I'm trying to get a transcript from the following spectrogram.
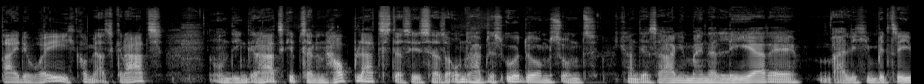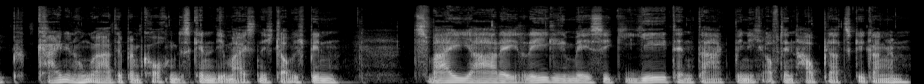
by the way, ich komme aus Graz und in Graz gibt es einen Hauptplatz, das ist also unterhalb des Urturms und ich kann dir sagen, in meiner Lehre, weil ich im Betrieb keinen Hunger hatte beim Kochen, das kennen die meisten, ich glaube, ich bin zwei Jahre regelmäßig, jeden Tag bin ich auf den Hauptplatz gegangen,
